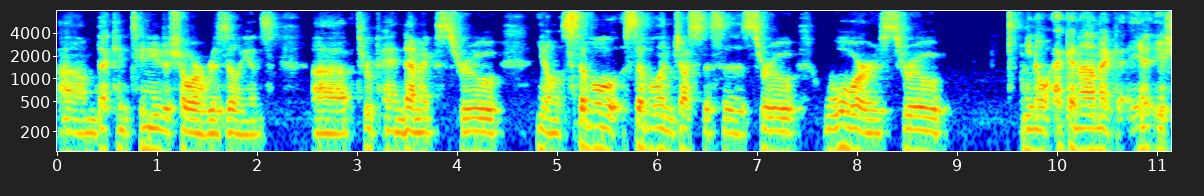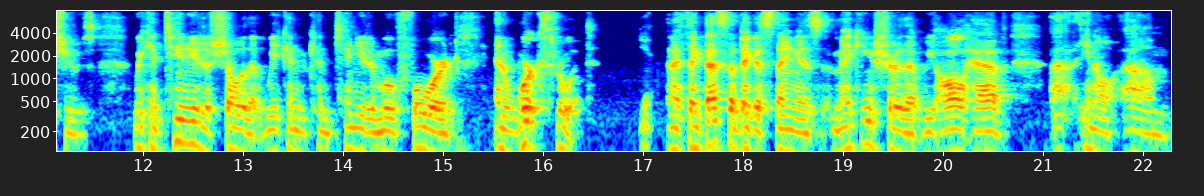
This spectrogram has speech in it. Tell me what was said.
um, that continue to show our resilience uh, through pandemics, through you know civil civil injustices, through wars, through you know economic issues. We continue to show that we can continue to move forward and work through it. Yeah. And I think that's the biggest thing is making sure that we all have, uh, you know, um,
